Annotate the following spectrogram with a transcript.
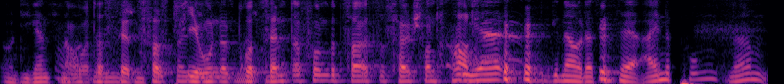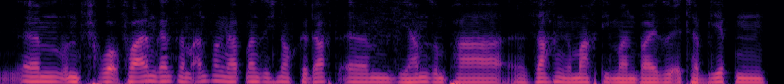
Und die ganzen Aber dass du jetzt fast 400 Prozent davon bezahlst, ist halt schon hart. Ja, genau, das ist der eine Punkt. Ne? Ähm, und vor, vor allem ganz am Anfang hat man sich noch gedacht, ähm, die haben so ein paar äh, Sachen gemacht, die man bei so etablierten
